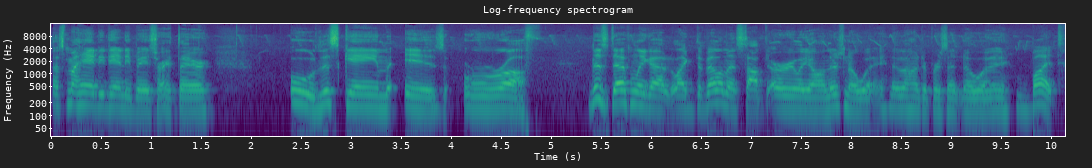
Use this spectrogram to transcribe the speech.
That's my handy dandy base right there. Ooh, this game is rough. This definitely got, like, development stopped early on. There's no way. There's 100% no way. But,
